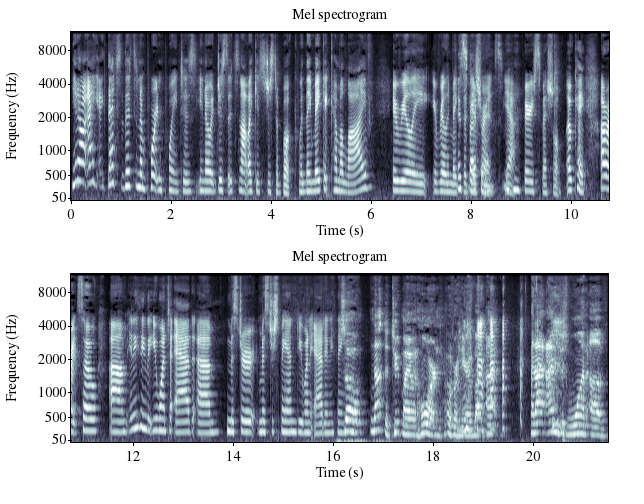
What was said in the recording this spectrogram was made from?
You know, I, I that's that's an important point. Is you know, it just it's not like it's just a book. When they make it come alive, it really it really makes It's a special. difference. Yeah, very special. Okay, all right. So, um, anything that you want to add, um, Mister Mister Span? Do you want to add anything? So, not to toot my own horn over here, but I, and I, I'm just one of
